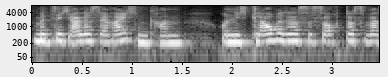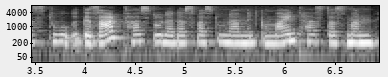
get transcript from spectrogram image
mit sich alles erreichen kann. Und ich glaube, das ist auch das, was du gesagt hast oder das, was du damit gemeint hast, dass man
